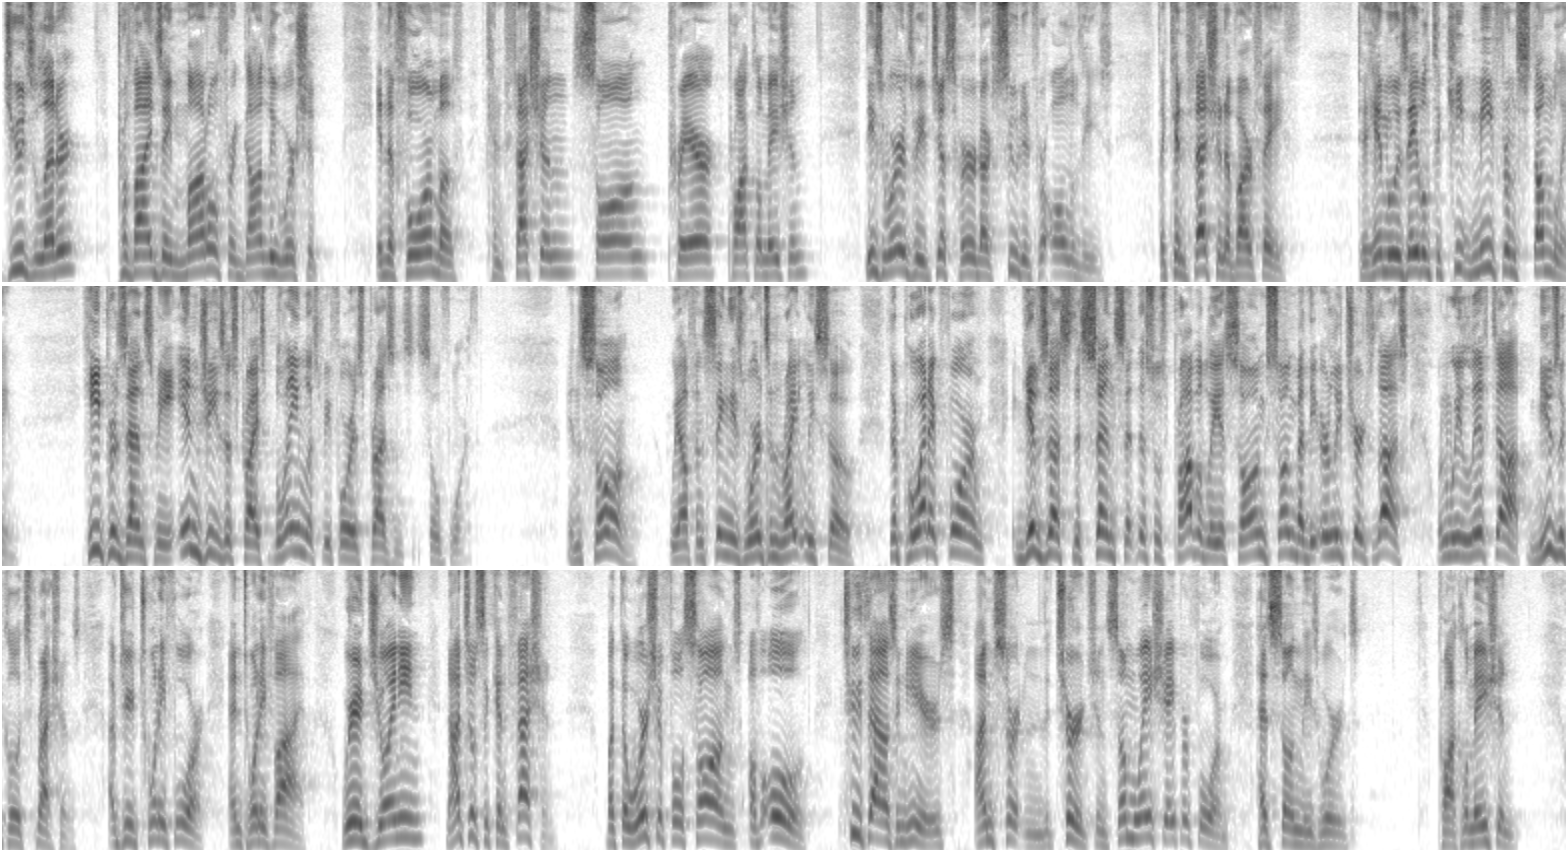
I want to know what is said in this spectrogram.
Jude's letter provides a model for godly worship in the form of confession, song, prayer, proclamation. These words we've just heard are suited for all of these the confession of our faith. To him who is able to keep me from stumbling. He presents me in Jesus Christ, blameless before His presence, and so forth. In song, we often sing these words, and rightly so. Their poetic form gives us the sense that this was probably a song sung by the early church. Thus, when we lift up musical expressions of Jude 24 and 25, we're joining not just the confession, but the worshipful songs of old. 2,000 years, I'm certain the church, in some way, shape, or form, has sung these words. Proclamation.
